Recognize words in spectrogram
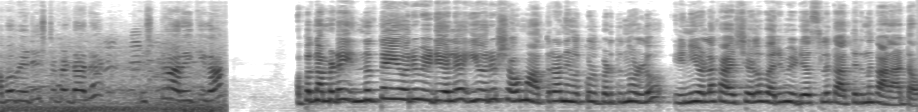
അപ്പോൾ വീഡിയോ ഇഷ്ടപ്പെട്ടാൽ ഇഷ്ടം അറിയിക്കുക. അപ്പം നമ്മുടെ ഇന്നത്തെ ഈ ഒരു വീഡിയോയിൽ ഈ ഒരു ഷോ മാത്രമേ നിങ്ങൾക്ക് ഉൾപ്പെടുത്തുന്നുള്ളൂ. ഇനിയുള്ള കാഴ്ചകൾ വരും വീഡിയോസിൽ കാത്തിരുന്ന് കാണാം കേട്ടോ.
